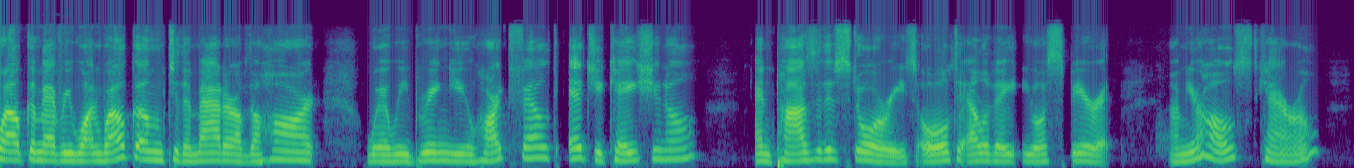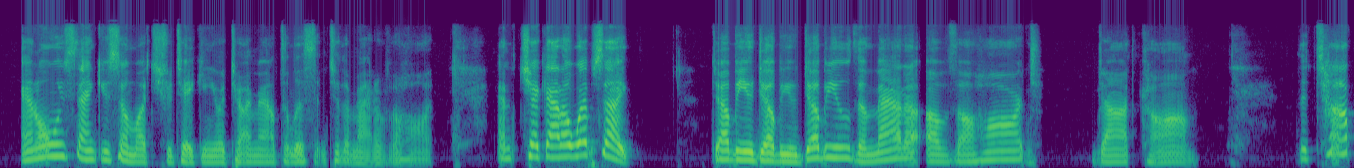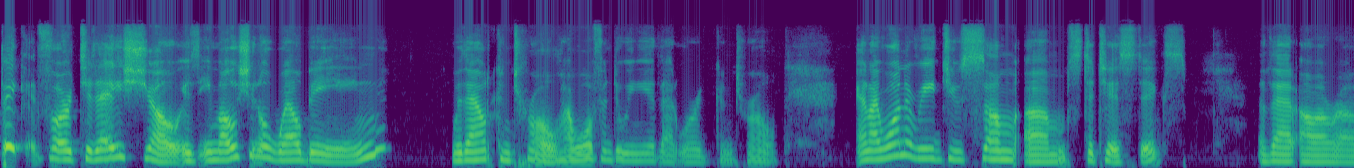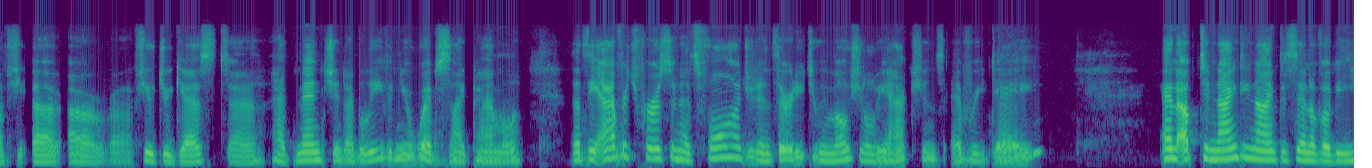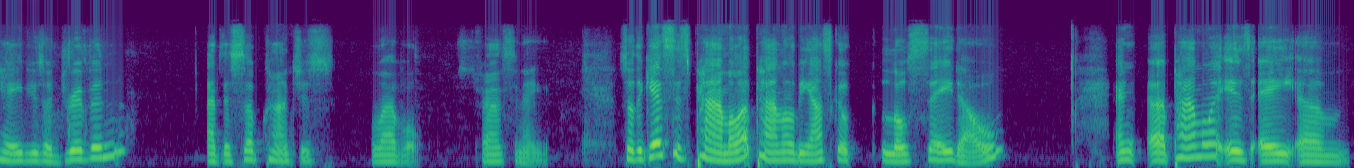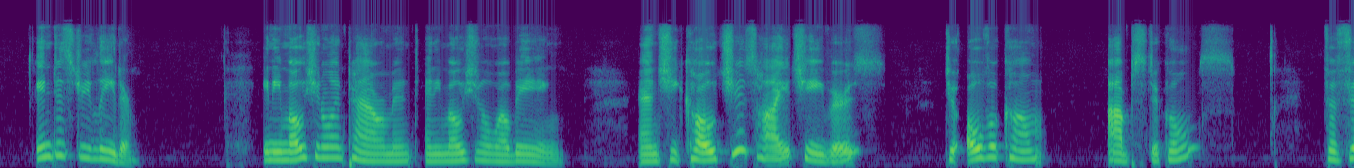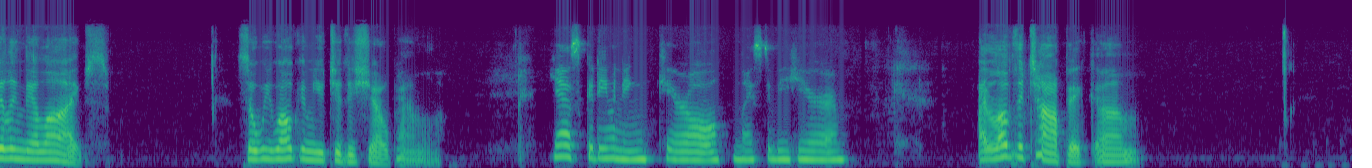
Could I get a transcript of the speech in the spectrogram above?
Welcome, everyone. Welcome to the Matter of the Heart, where we bring you heartfelt, educational, and positive stories, all to elevate your spirit. I'm your host, Carol, and always thank you so much for taking your time out to listen to the Matter of the Heart. And check out our website, www.thematteroftheheart.com. The topic for today's show is emotional well being without control. How often do we hear that word control? And I want to read you some um, statistics that our, uh, f- uh, our uh, future guest uh, had mentioned, I believe, in your website, Pamela, that the average person has 432 emotional reactions every day. And up to 99% of our behaviors are driven at the subconscious level. It's fascinating. So the guest is Pamela, Pamela Biasco Losado. And uh, Pamela is a um, industry leader in emotional empowerment and emotional well-being. And she coaches high achievers to overcome obstacles, fulfilling their lives. So we welcome you to the show, Pamela. Yes, good evening, Carol. Nice to be here. I love the topic. Um,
